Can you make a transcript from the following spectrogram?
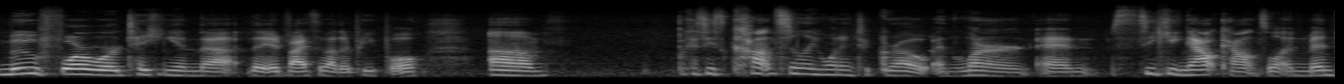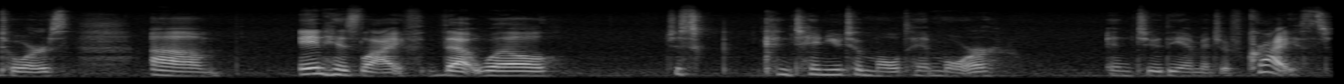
move forward taking in the, the advice of other people um, because he's constantly wanting to grow and learn and seeking out counsel and mentors um, in his life that will just continue to mold him more into the image of Christ.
